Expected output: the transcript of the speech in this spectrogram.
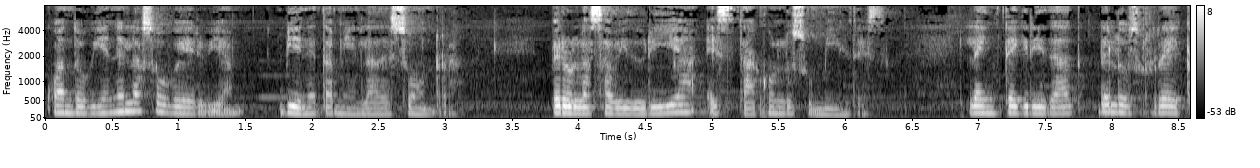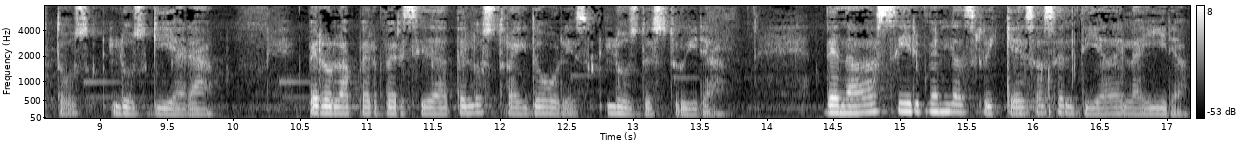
Cuando viene la soberbia, viene también la deshonra, pero la sabiduría está con los humildes. La integridad de los rectos los guiará, pero la perversidad de los traidores los destruirá. De nada sirven las riquezas el día de la ira,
